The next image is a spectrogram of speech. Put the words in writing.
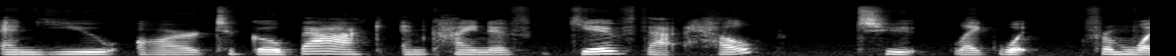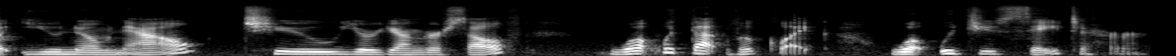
and you are to go back and kind of give that help to, like, what from what you know now to your younger self, what would that look like? What would you say to her?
